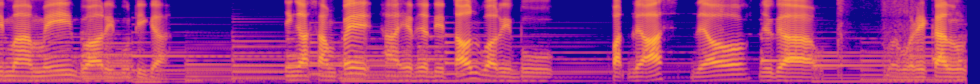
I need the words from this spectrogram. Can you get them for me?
5 Mei 2003 hingga sampai akhirnya di tahun 2014 beliau juga memberikan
